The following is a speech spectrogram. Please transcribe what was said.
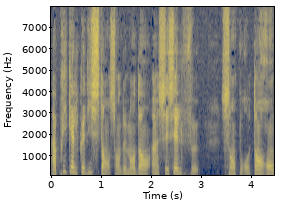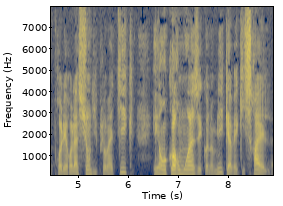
a pris quelques distances en demandant un cessez-le-feu, sans pour autant rompre les relations diplomatiques et encore moins économiques avec Israël.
